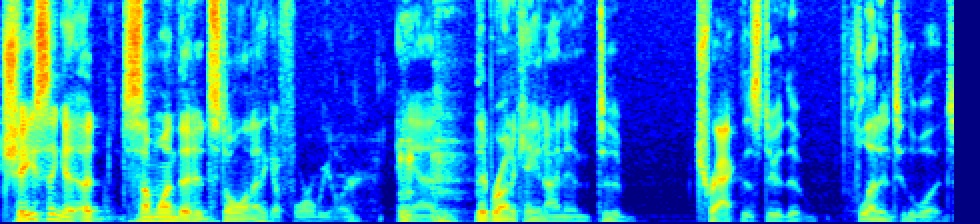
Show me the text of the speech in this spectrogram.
chasing a, a someone that had stolen I think a four wheeler, and they brought a canine in to track this dude that fled into the woods.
